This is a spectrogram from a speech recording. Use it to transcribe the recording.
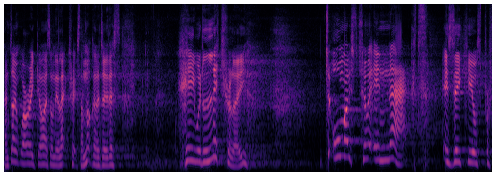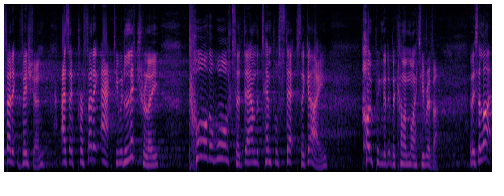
And don't worry, guys, on the electrics, I'm not going to do this. He would literally, to almost to enact Ezekiel's prophetic vision, as a prophetic act, he would literally pour the water down the temple steps again, hoping that it would become a mighty river. And it's a, lot,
